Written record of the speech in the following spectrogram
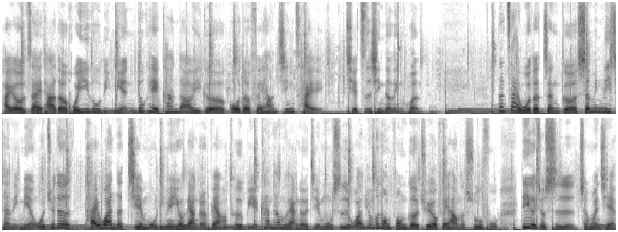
还有在他的回忆录里面，你都可以看到一个过得非常精彩且自信的灵魂。那在我的整个生命历程里面，我觉得台湾的节目里面有两个人非常特别，看他们两个节目是完全不同风格，却又非常的舒服。第一个就是陈文茜，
